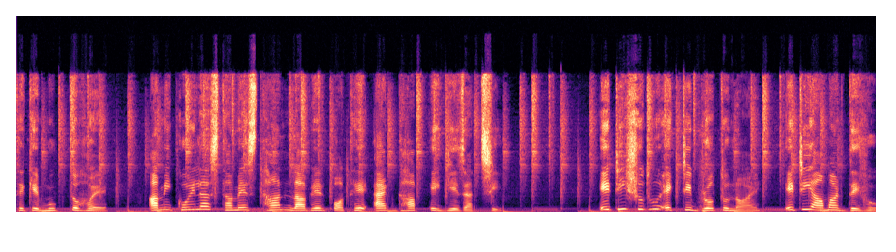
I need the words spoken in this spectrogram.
থেকে মুক্ত হয়ে আমি কৈলাসধামে স্থান লাভের পথে এক ধাপ এগিয়ে যাচ্ছি। এটি শুধু একটি ব্রত নয়, এটি আমার দেহ,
